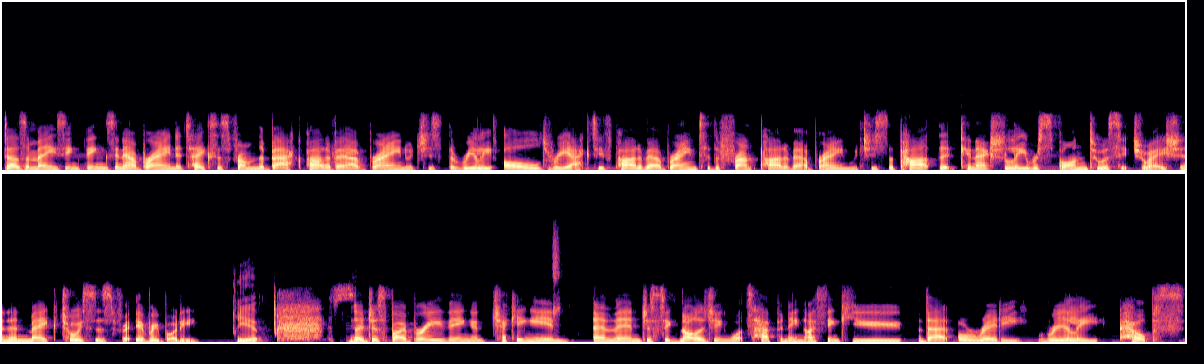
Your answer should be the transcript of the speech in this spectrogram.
does amazing things in our brain. It takes us from the back part of our brain, which is the really old reactive part of our brain, to the front part of our brain, which is the part that can actually respond to a situation and make choices for everybody. Yep. So just by breathing and checking in and then just acknowledging what's happening, I think you that already really helps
